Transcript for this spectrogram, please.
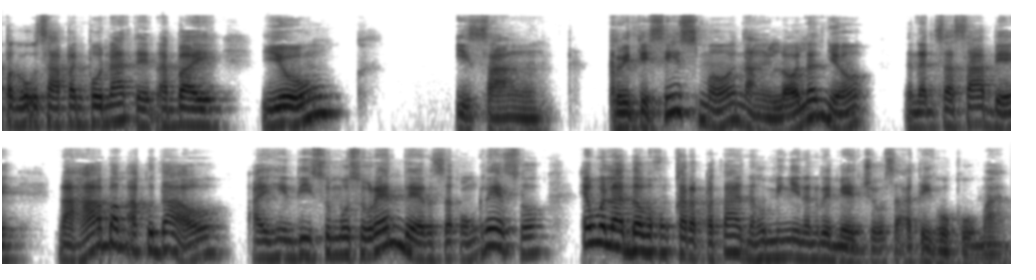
pag-uusapan po natin abay yung isang kritisismo ng lola nyo na nagsasabi na habang ako daw ay hindi sumusurrender sa Kongreso, eh wala daw akong karapatan na humingi ng remedyo sa ating hukuman.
